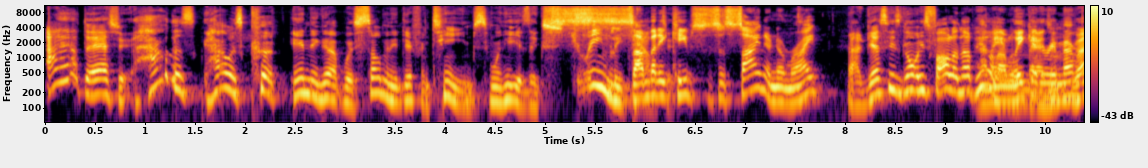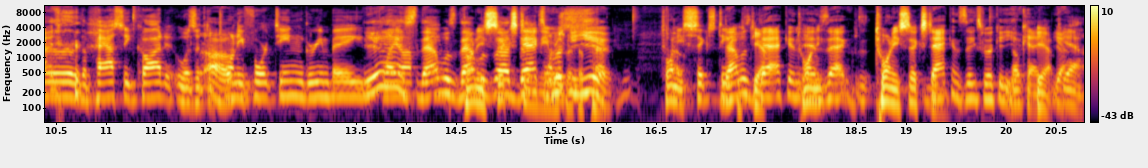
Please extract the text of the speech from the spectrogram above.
I have to ask you, how does how is Cook ending up with so many different teams when he is extremely Somebody talented? keeps assigning him, right? I guess he's going. He's falling uphill. I mean, would we can remember right? the pass he caught. Was it the Oh. 2014 Green Bay Yes, playoff that game? was that was uh, 2016 Dak's rookie year. Pack. 2016. That was Yeah, Dak and, 20 and Zach. 2016. Dak and Zeke's rookie year. Okay, Yeah. yeah.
